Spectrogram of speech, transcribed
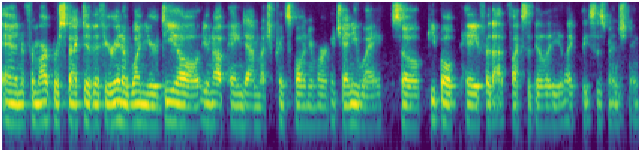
And from our perspective, if you're in a one year deal, you're not paying down much principal on your mortgage anyway. So people pay for that flexibility, like Lisa's mentioning.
